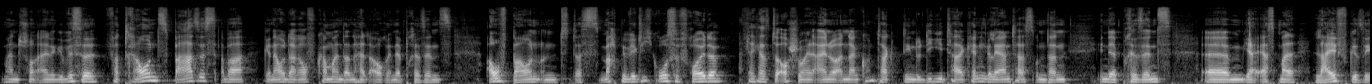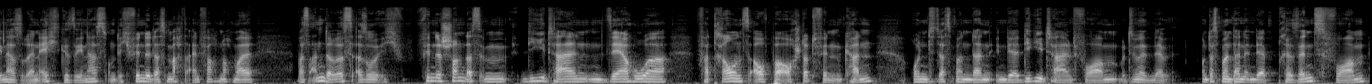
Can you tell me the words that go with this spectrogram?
man schon eine gewisse Vertrauensbasis, aber genau darauf kann man dann halt auch in der Präsenz aufbauen und das macht mir wirklich große Freude. Vielleicht hast du auch schon mal einen oder anderen Kontakt, den du digital kennengelernt hast und dann in der Präsenz ähm, ja erstmal live gesehen hast oder in echt gesehen hast und ich finde, das macht einfach nochmal was anderes. Also ich finde schon, dass im digitalen ein sehr hoher Vertrauensaufbau auch stattfinden kann und dass man dann in der digitalen Form, beziehungsweise in der und dass man dann in der Präsenzform,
